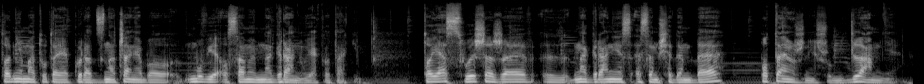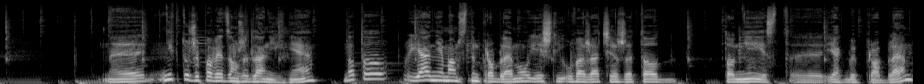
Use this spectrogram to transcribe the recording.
To nie ma tutaj akurat znaczenia, bo mówię o samym nagraniu jako takim to ja słyszę, że y, nagranie z SM7B potężnie szumi dla mnie. Y, niektórzy powiedzą, że dla nich nie. No to ja nie mam z tym problemu, jeśli uważacie, że to, to nie jest y, jakby problem.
